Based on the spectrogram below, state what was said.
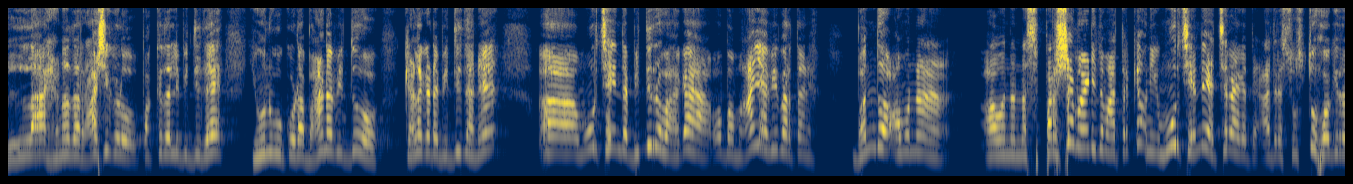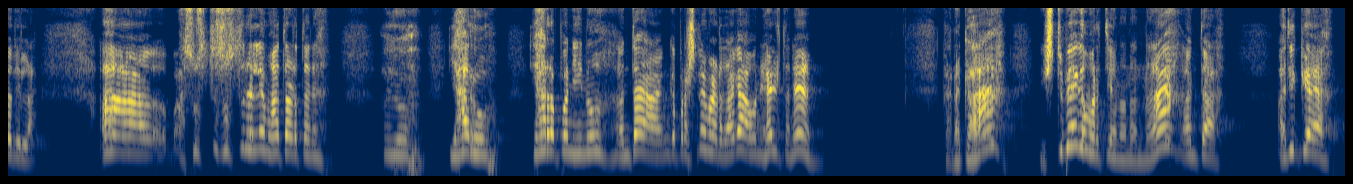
ಎಲ್ಲ ಹೆಣದ ರಾಶಿಗಳು ಪಕ್ಕದಲ್ಲಿ ಬಿದ್ದಿದೆ. ಇವನಿಗೂ ಕೂಡ ಬಾಣ ಬಿದ್ದು ಕೆಳಗಡೆ ಬಿದ್ದಿದ್ದಾನೆ. ಮೂರ್ಛೆಯಿಂದ ಬಿದ್ದಿರುವಾಗ ಒಬ್ಬ ಮಾಯಾವಿ ಬರ್ತಾನೆ. ಬಂದು ಅವನ ಅವನನ್ನು ಸ್ಪರ್ಶ ಮಾಡಿದ ಮಾತ್ರಕ್ಕೆ ಅವನಿಗೆ ಮೂರ್ಛೆಯಿಂದ ಎಚ್ಚರ ಆಗುತ್ತೆ. ಆದರೆ ಸುಸ್ತು ಹೋಗಿರೋದಿಲ್ಲ. ಆ ಸುಸ್ತು ಸುಸ್ತಿನಲ್ಲೇ ಮಾತಾಡ್ತಾನೆ. ಅಯ್ಯೋ ಯಾರು? ಯಾರಪ್ಪ ನೀನು? ಅಂತ ಹಂಗೆ ಪ್ರಶ್ನೆ ಮಾಡಿದಾಗ ಅವನು ಹೇಳ್ತಾನೆ ಕನಕ ಇಷ್ಟು ಬೇಗ ಮರ್ತೀಯನೋ ನನ್ನ? ಅಂತ. ಅದಕ್ಕೆ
